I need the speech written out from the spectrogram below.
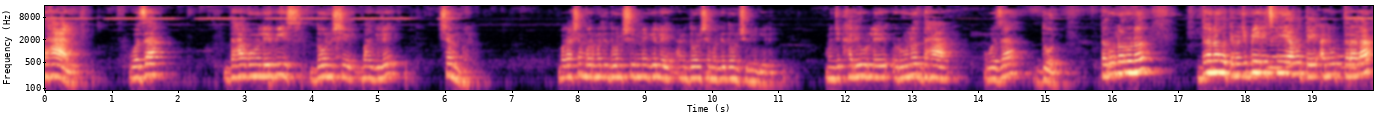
दहा आले. वजा दहा गुणले वीस दोनशे भागिले शंभर. बघा शंभर मधले दोन शून्य गेले आणि दोनशे मधले दोन शून्य गेले. म्हणजे खाली उरले ऋण दहा वजा दोन. तर ऋण ऋण धन होते म्हणजे बेरीज क्रिया होते आणि उत्तराला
